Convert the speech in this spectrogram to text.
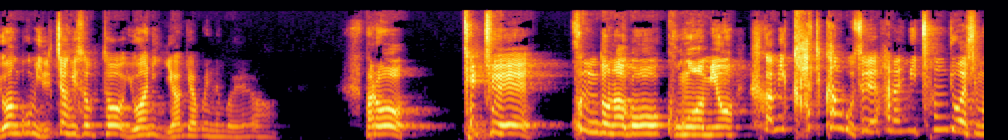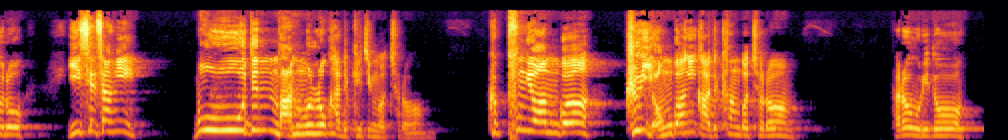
요한복음 1장에서부터 요한이 이야기하고 있는 거예요. 바로 태초에 혼돈하고 공허하며 흑암이 가득한 곳에 하나님이 창조하심으로 이 세상이 모든 만물로 가득해진 것처럼 그 풍요함과 그 영광이 가득한 것처럼 바로 우리도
